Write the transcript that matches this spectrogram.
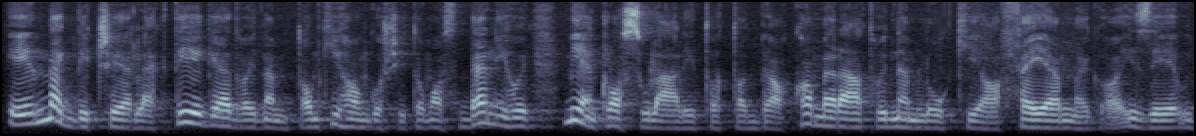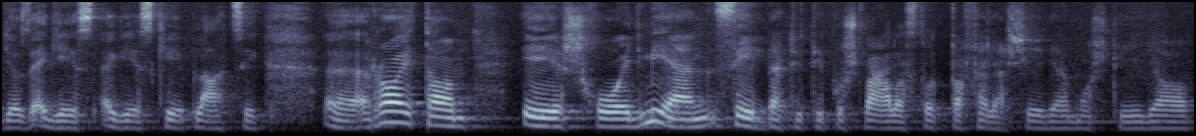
én megdicsérlek téged, vagy nem tudom, kihangosítom azt Benni, hogy milyen klasszul állítottad be a kamerát, hogy nem lóg ki a fejem, meg a izé, ugye az egész, egész kép látszik e, rajtam, és hogy milyen szép betűtípust választott a feleségem most így a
